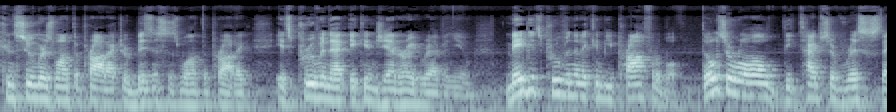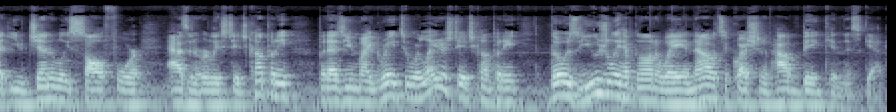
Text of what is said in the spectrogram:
consumers want the product or businesses want the product. It's proven that it can generate revenue. Maybe it's proven that it can be profitable. Those are all the types of risks that you generally solve for as an early stage company. But as you migrate to a later stage company, those usually have gone away, and now it's a question of how big can this get?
